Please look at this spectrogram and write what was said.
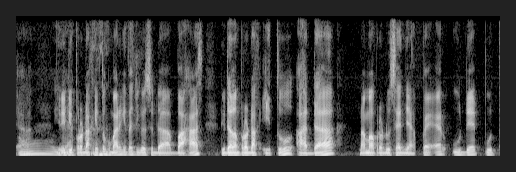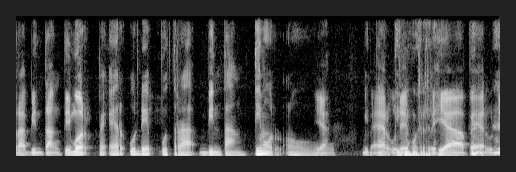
Ya. Oh, Jadi di produk itu kemarin kita juga sudah bahas di dalam produk itu ada nama produsennya PRUD Putra Bintang Timur. PRUD Putra Bintang Timur. Oh. Ya. Bintang PRUD, Timur. Iya, PRUD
